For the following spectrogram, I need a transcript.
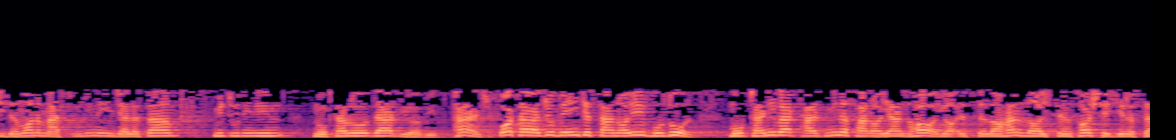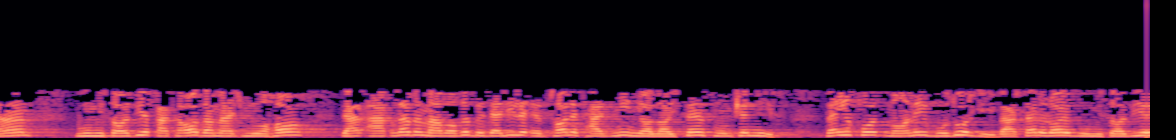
چیدمان مسئولین این جلسه هم می‌تونید این نکته رو در بیابید. پنج با توجه به اینکه صنایع بزرگ مبتنی بر تضمین فرایندها یا اصطلاحا license ها گرفتن بومی‌سازی قطعات و مجموعه ها در اغلب مواقع به دلیل ابطال تضمین یا license ممکن نیست و این خود مانع بزرگی بر سر راه بومیسازی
